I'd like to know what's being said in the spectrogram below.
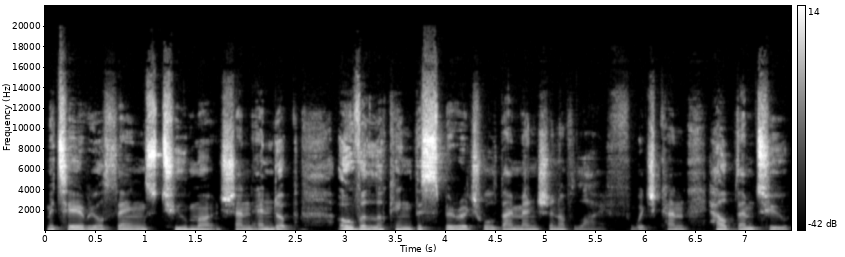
material things too much and end up overlooking the spiritual dimension of life, which can help them to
